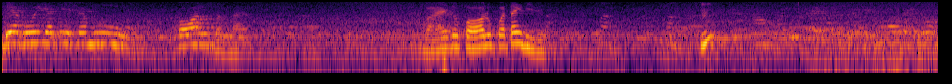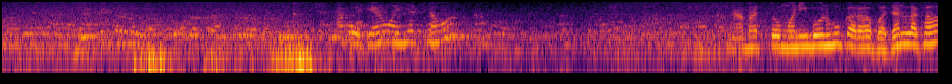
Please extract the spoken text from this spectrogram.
બે ગોળી હતી એટલે હું પવાલું બદલાયો ભાઈ તો પવાલું પતાવી દીધું. હમ? આ અહીંયા જ છે હો. ના બાદ તો મનીબોન શું કરે? ભજન લખા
